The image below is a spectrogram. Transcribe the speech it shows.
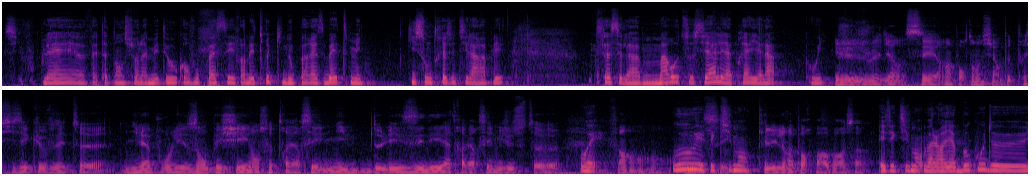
s'il vous plaît faites attention à la météo quand vous passez, enfin des trucs qui nous paraissent bêtes mais qui sont très utiles à rappeler. Ça c'est la maraude sociale, et après il y a la oui. Et juste, je voulais dire, c'est important aussi un peu de préciser que vous êtes euh, ni là pour les empêcher en soi de traverser, ni de les aider à traverser, mais juste. Euh, ouais. Oui, oui effectivement. Quel est le rapport par rapport à ça? Effectivement. Bah, alors, il y a beaucoup de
